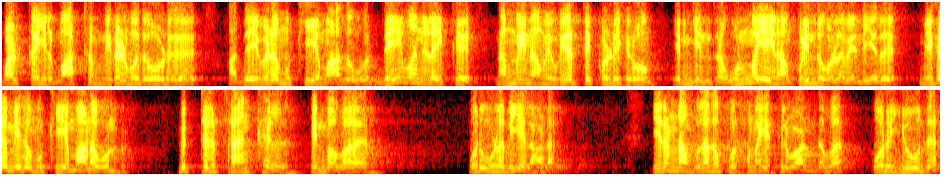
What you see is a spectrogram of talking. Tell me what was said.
வாழ்க்கையில் மாற்றம் நிகழ்வதோடு அதை விட முக்கியமாக ஒரு தெய்வ நிலைக்கு நம்மை நாமே உயர்த்திக் கொள்கிறோம் என்கின்ற உண்மையை நாம் புரிந்து கொள்ள வேண்டியது மிக மிக முக்கியமான ஒன்று. விக்டர் பிராங்கல் என்பவர் ஒரு உளவியலாளர். இரண்டாம் உலகப்போர் சமயத்தில் வாழ்ந்தவர் ஒரு யூதர்.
